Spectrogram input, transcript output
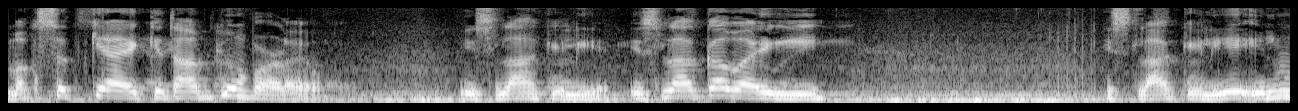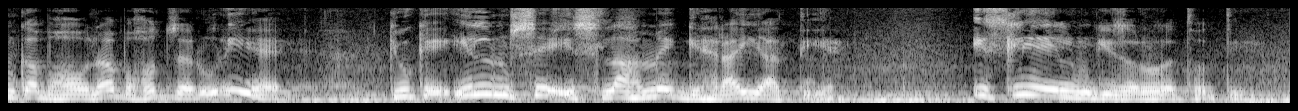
मकसद क्या है? किताब क्यों पढ़ रहे हो? इसलाह के लिए। इसलाह कब आएगी? इसलाह के लिए इल्म का भाव होना बहुत ज़रूरी है, क्योंकि इल्म से इसलाह में गहराई आती है। इसलिए इल्म की ज़रूरत होती है।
